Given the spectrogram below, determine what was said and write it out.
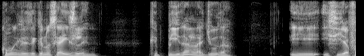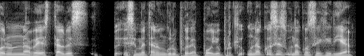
¿cómo les digo? Que no se aíslen, que pidan la ayuda. Y, y, si ya fueron una vez, tal vez eh, se metan en un grupo de apoyo, porque una cosa es una consejería,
